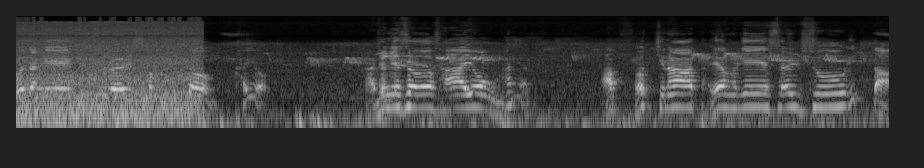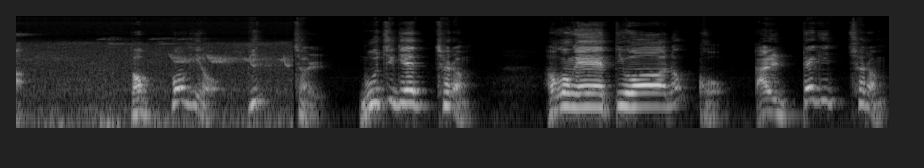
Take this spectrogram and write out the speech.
저장의 기술을 습득하여 가정에서 사용하면 앞서치나 다양하게 쓸 수 있다. 돋보기로 빛을 무지개처럼 허공에 띄워놓고 깔때기처럼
